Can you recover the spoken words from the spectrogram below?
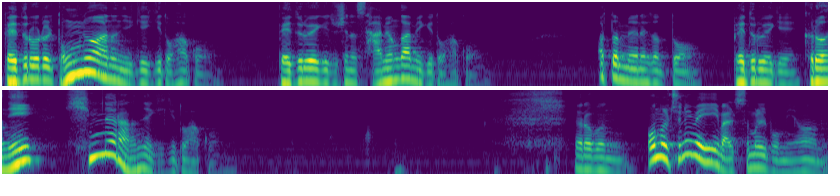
베드로를 독려하는 얘기이기도 하고 베드로에게 주시는 사명감이기도 하고 어떤 면에서 또 베드로에게 그러니 힘내라는 얘기기도 하고 여러분 오늘 주님의 이 말씀을 보면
